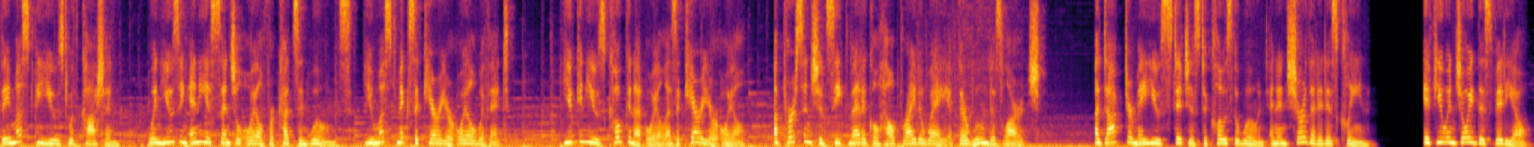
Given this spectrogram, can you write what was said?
they must be used with caution. When using any essential oil for cuts and wounds, you must mix a carrier oil with it. You can use coconut oil as a carrier oil. A person should seek medical help right away if their wound is large. A doctor may use stitches to close the wound and ensure that it is clean. If you enjoyed this video,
